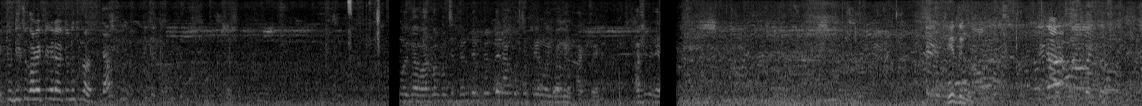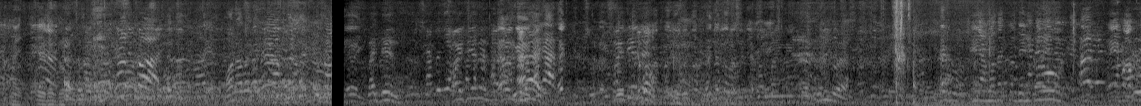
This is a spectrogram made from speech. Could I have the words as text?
একটু নিচু করো একটু এটা একটু নিচু করো। যাও ওই ব্যবহার বলছে ফ্রেমদের ফ্রেমদের নাম বলছে ফ্রেম ওইভাবেই থাকবে। অসুবিধা দিয়ে দিল। আমাদের তো দেরি করো। বাবু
